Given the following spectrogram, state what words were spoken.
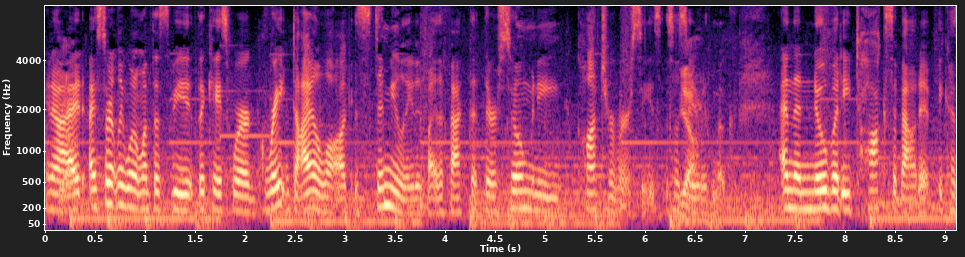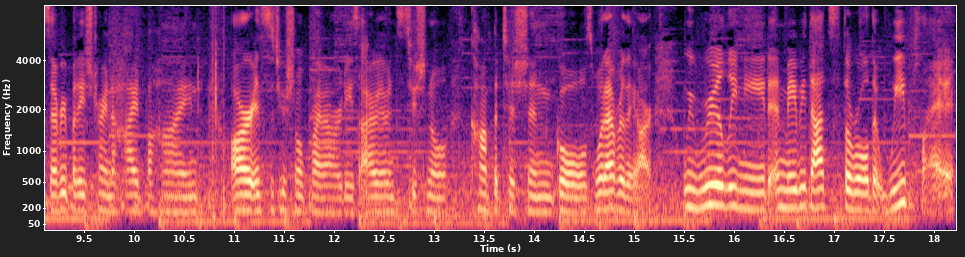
You know, I, I certainly wouldn't want this to be the case where great dialogue is stimulated by the fact that there are so many controversies associated Yeah. with MOOC. And then nobody talks about it because everybody's trying to hide behind our institutional priorities, our institutional competition goals, whatever they are. We really need, and maybe that's the role that we play,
